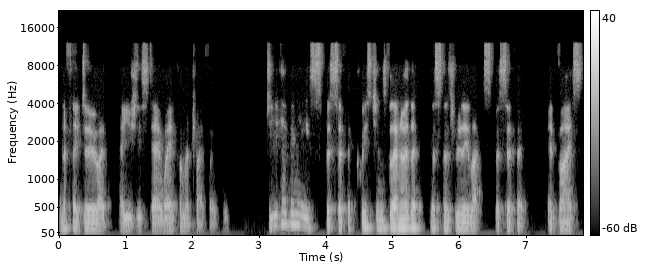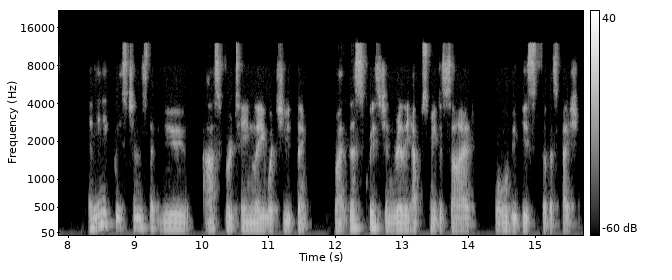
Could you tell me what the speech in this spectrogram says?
And if they do, I, I usually stay away from a trifocal. Do you have any specific questions? Because I know that listeners really like specific advice. And any questions that you ask routinely, which you think, right, this question really helps me decide what would be best for this patient?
